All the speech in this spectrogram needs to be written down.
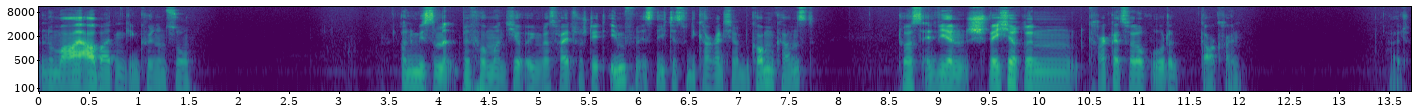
normal arbeiten gehen können und so. Und müsste man, bevor man hier irgendwas falsch versteht, impfen ist nicht, dass du die Krankheit nicht mehr bekommen kannst, Du hast entweder einen schwächeren Krankheitsverlauf oder gar keinen. Halt.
